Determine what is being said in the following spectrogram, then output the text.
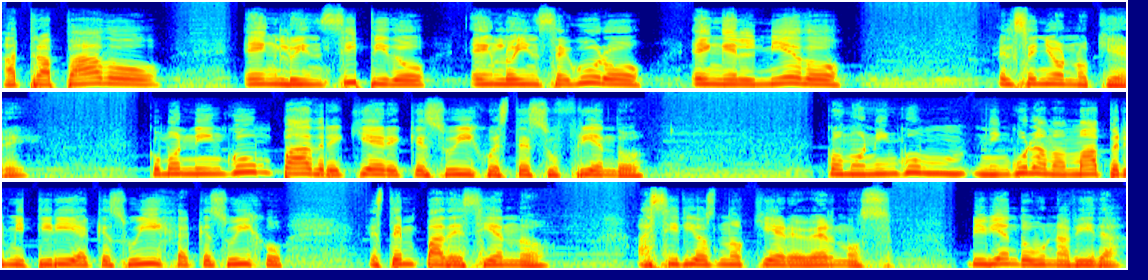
atrapado en lo insípido, en lo inseguro, en el miedo, el Señor no quiere. Como ningún padre quiere que su hijo esté sufriendo, como ningún, ninguna mamá permitiría que su hija, que su hijo estén padeciendo, así Dios no quiere vernos viviendo una vida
